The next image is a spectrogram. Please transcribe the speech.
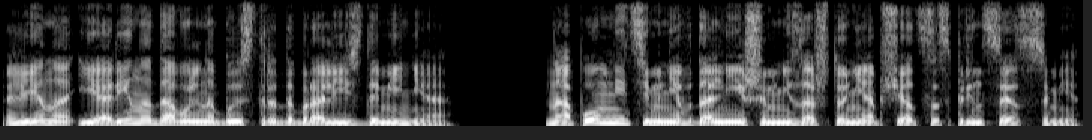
Лена и Арина довольно быстро добрались до меня. Напомните мне в дальнейшем ни за что не общаться с принцессами.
